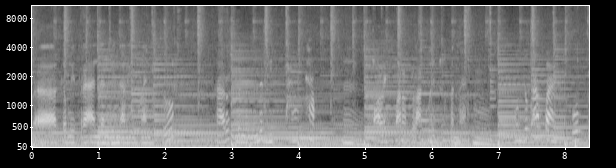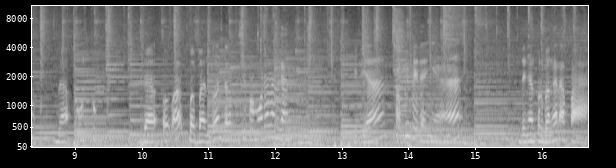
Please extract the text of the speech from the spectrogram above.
eh, kemitraan dan bina lingkungan itu harus benar-benar ditangkap Hmm. oleh para pelaku entrepreneur. Hmm. Untuk apa? Untuk da, untuk da, apa, bantuan dalam sisi permodalan kan, gitu ya. Tapi bedanya dengan perbankan apa?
